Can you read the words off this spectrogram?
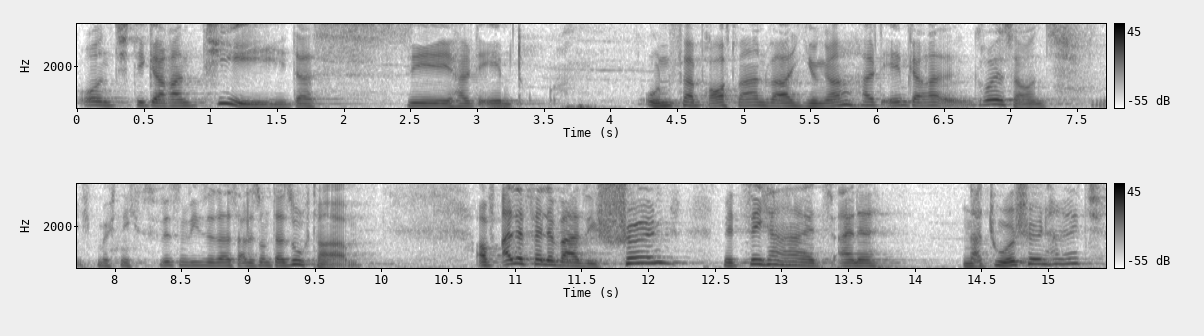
Und die Garantie, dass sie halt eben unverbraucht waren, war jünger halt eben größer. Und ich möchte nicht wissen, wie sie das alles untersucht haben. Auf alle Fälle war sie schön, mit Sicherheit eine Naturschönheit.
